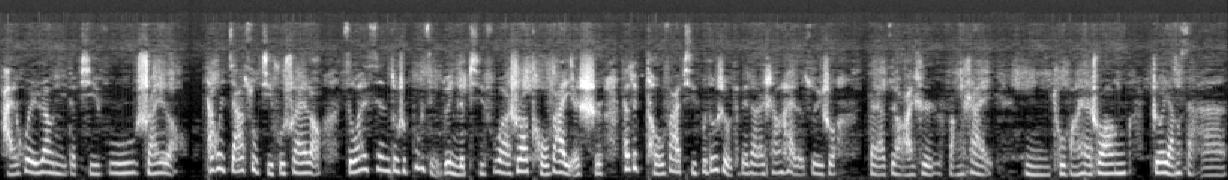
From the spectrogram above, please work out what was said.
还会让你的皮肤衰老，它会加速皮肤衰老。紫外线就是不仅对你的皮肤啊，说到头发也是，它对头发、皮肤都是有特别大的伤害的。所以说，大家最好还是防晒，嗯，涂防晒霜、遮阳伞。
